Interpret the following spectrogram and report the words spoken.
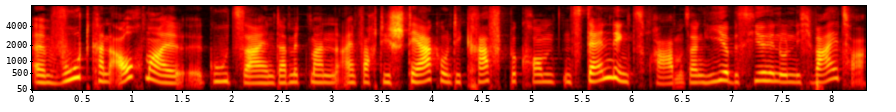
Ähm, Wut kann auch mal äh, gut sein, damit man einfach die Stärke und die Kraft bekommt, ein Standing zu haben und sagen, hier bis hierhin und nicht weiter.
